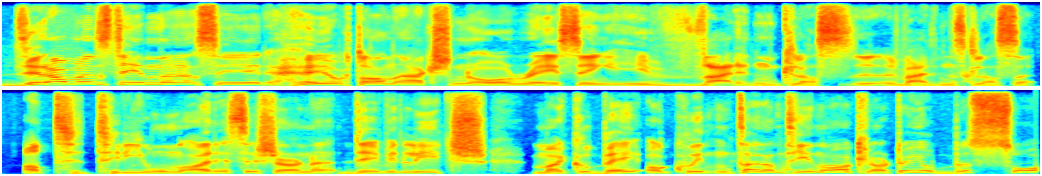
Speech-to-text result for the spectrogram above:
Drammens Tidende sier høyoktan action og racing i verdensklasse. At trioen av regissørene David Leach, Michael Bay og Quentin Tarantino har klart å jobbe så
